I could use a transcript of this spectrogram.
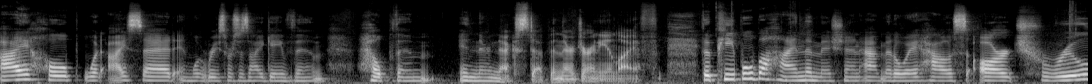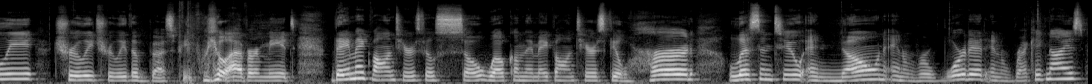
I hope what I said and what resources I gave them help them in their next step in their journey in life. The people behind the mission at Middle Way House are truly, truly, truly the best people you'll ever meet. They make volunteers feel so welcome. They make volunteers feel heard, listened to, and known, and rewarded and recognized.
